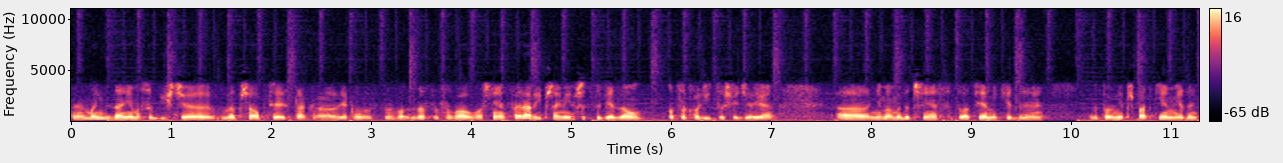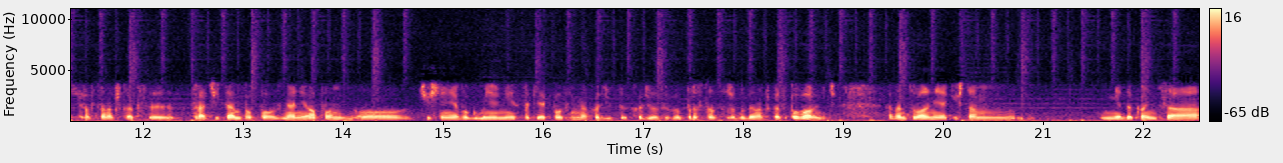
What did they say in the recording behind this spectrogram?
E, Moim zdaniem osobiście lepsza opcja jest taka, jaką zastosowa- zastosowało właśnie Ferrari. Przynajmniej wszyscy wiedzą o co chodzi, co się dzieje, a nie mamy do czynienia z sytuacjami, kiedy zupełnie przypadkiem jeden kierowca na przykład y, traci tempo po zmianie opon, bo ciśnienie w guminie nie jest takie jak powinno. Chodzi, chodziło tylko po prostu o to, żeby go na przykład spowolnić. Ewentualnie jakieś tam nie do końca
